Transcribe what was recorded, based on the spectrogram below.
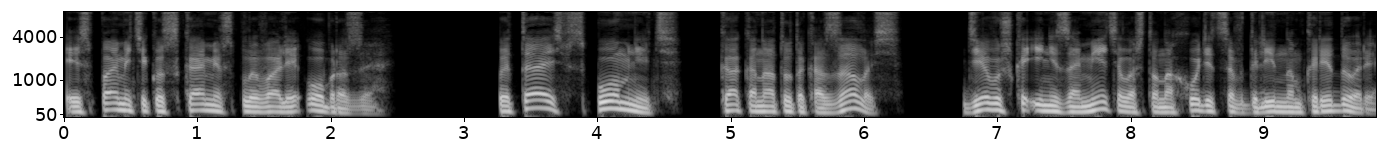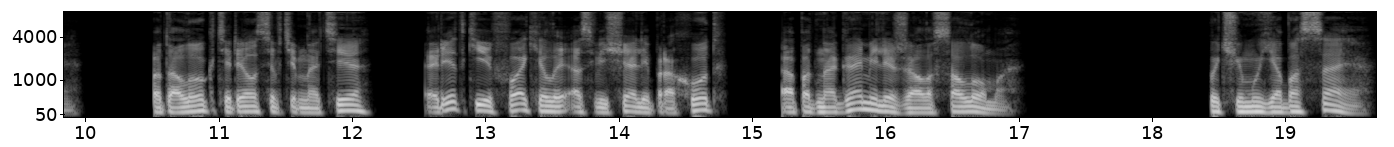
Из памяти кусками всплывали образы. Пытаясь вспомнить, как она тут оказалась, девушка и не заметила, что находится в длинном коридоре. Потолок терялся в темноте, Редкие факелы освещали проход, а под ногами лежала солома. Почему я босая?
